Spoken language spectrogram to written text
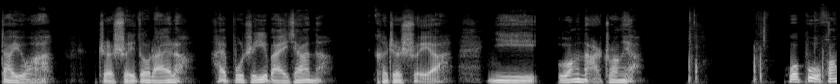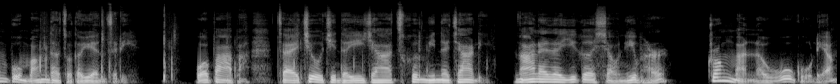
大勇啊，这水都来了，还不止一百家呢。可这水啊，你……”往哪儿装呀？我不慌不忙地走到院子里。我爸爸在就近的一家村民的家里拿来了一个小泥盆，装满了五谷粮，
